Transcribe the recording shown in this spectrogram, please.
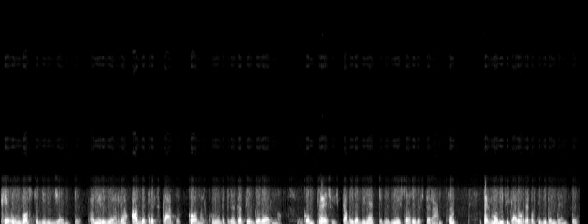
che un vostro dirigente, Ranieri Guerra, abbia trescato con alcuni rappresentanti del governo, compreso il capo di gabinetto del ministro della Salute Speranza, per modificare un report indipendente.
